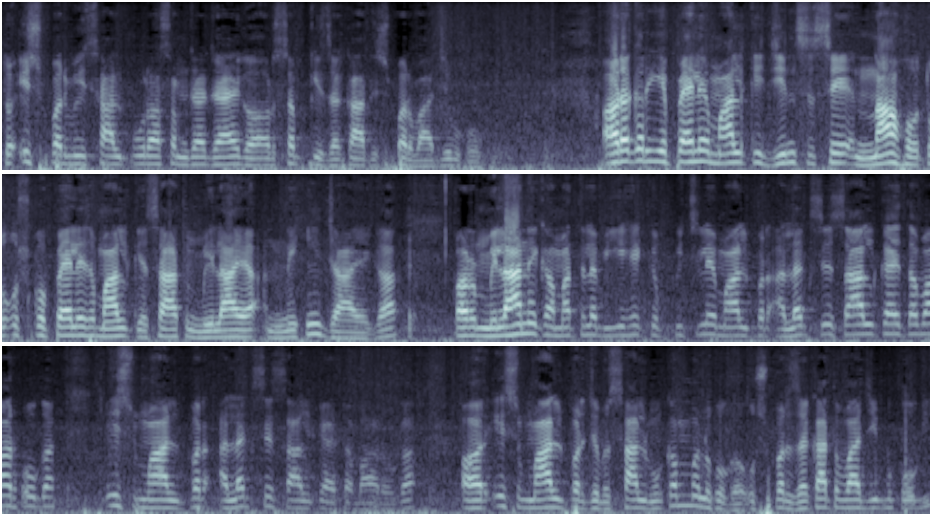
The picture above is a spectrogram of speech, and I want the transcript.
تو اس پر بھی سال پورا سمجھا جائے گا اور سب کی زکوٰۃ اس پر واجب ہوگی۔ اور اگر یہ پہلے مال کی جنس سے نہ ہو تو اس کو پہلے مال کے ساتھ ملایا نہیں جائے گا۔ اور ملانے کا مطلب یہ ہے کہ پچھلے مال پر الگ سے سال کا اعتبار ہوگا، اس مال پر الگ سے سال کا اعتبار ہوگا اور اس مال پر جب سال مکمل ہوگا اس پر زکوٰۃ واجب ہوگی۔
